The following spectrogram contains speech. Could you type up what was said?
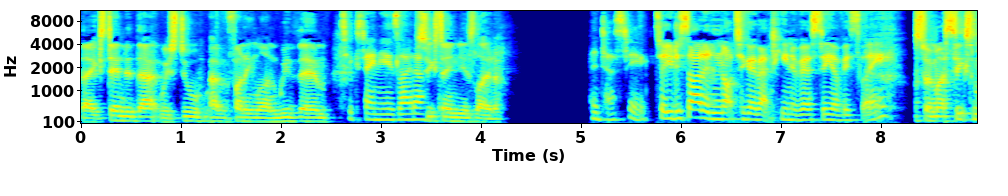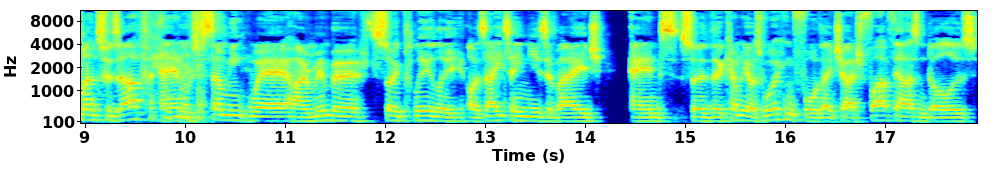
they extended that. We still have a funding line with them 16 years later. 16 years later. Fantastic. So you decided not to go back to university, obviously. So my six months was up, and it was something where I remember so clearly. I was 18 years of age, and so the company I was working for, they charged five thousand dollars.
